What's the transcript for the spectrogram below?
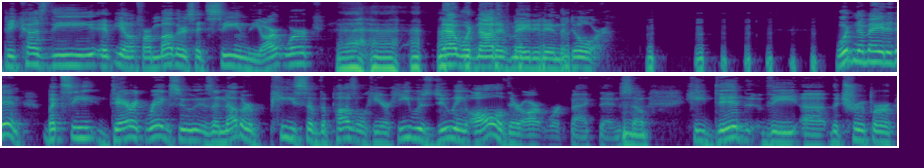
Because the, if, you know, if our mothers had seen the artwork, that would not have made it in the door. Wouldn't have made it in. But see, Derek Riggs, who is another piece of the puzzle here, he was doing all of their artwork back then. Mm-hmm. So he did the uh, the Trooper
